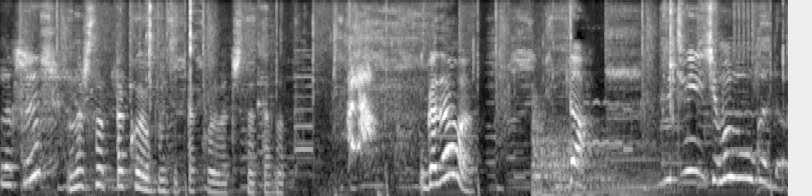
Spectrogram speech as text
На крыше? Ну, что-то такое будет, такое вот что-то вот. Угадала? Да. Вот видите, мама угадала.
